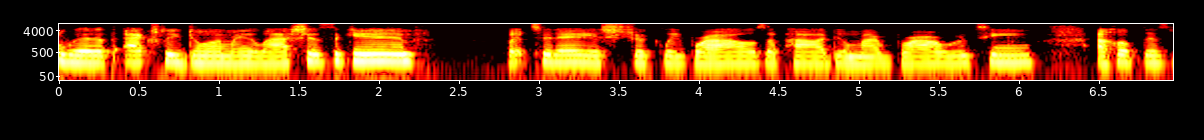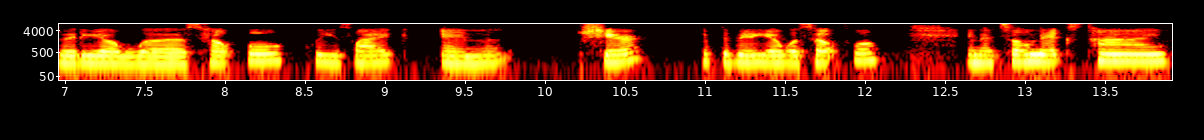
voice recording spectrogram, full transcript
with actually doing my lashes again but today is strictly brows of how I do my brow routine. I hope this video was helpful. Please like and share if the video was helpful. And until next time,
